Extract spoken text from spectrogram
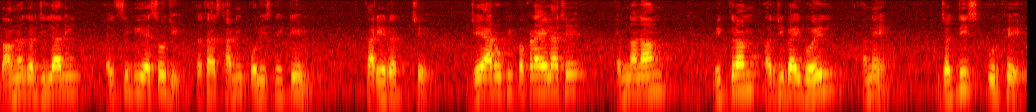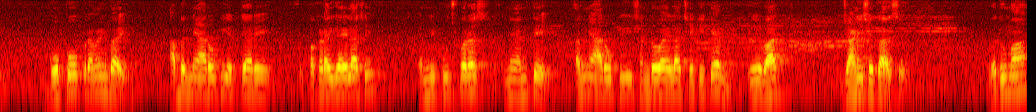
ભાવનગર જિલ્લાની એલસીબી, એસઓજી તથા સ્થાનિક પોલીસની ટીમ કાર્યરત છે. જે આરોપી પકડાયેલા છે, એમના નામ વિક્રમ હરજીભાઈ ગોહિલ અને જગદીશ ઉર્ફે ગોપો પ્રવીણભાઈ. આ બંને આરોપી અત્યારે પકડાઈ ગયેલા છે. એમની પૂછપરછ ને અંતે અન્ય આરોપી સંડોવાયેલા છે કે કેમ એ વાત જાણી શકાશે. વધુમાં,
